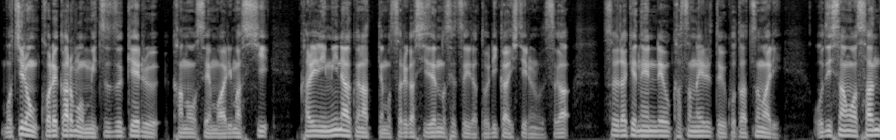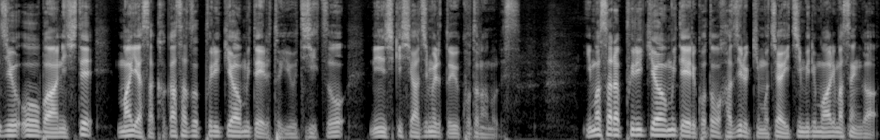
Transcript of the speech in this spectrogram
もちろんこれからも見続ける可能性もありますし、仮に見なくなってもそれが自然の摂理だと理解しているのですが、それだけ年齢を重ねるということはつまり、おじさんは30オーバーにして毎朝欠かさずプリキュアを見ているという事実を認識し始めるということなのです。今更プリキュアを見ていることを恥じる気持ちは1ミリもありませんが、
